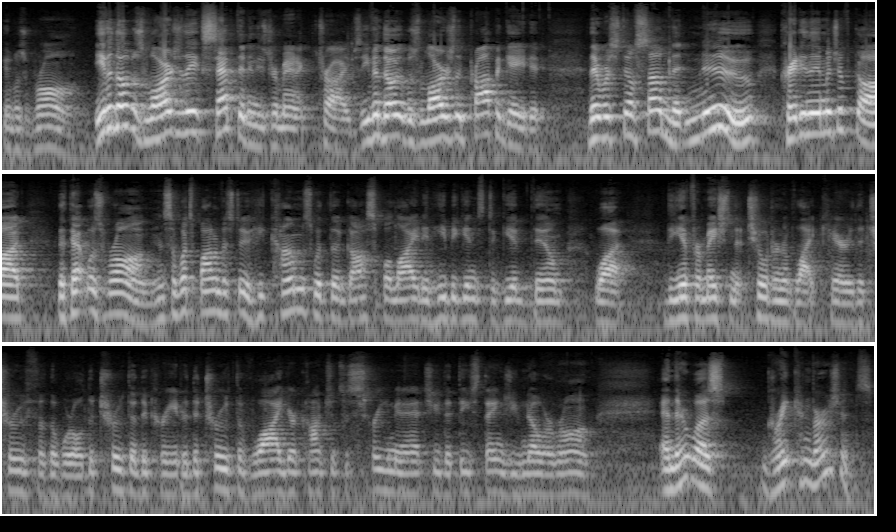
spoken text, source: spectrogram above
it was wrong. Even though it was largely accepted in these Germanic tribes, even though it was largely propagated, there were still some that knew, creating the image of God, that that was wrong. And so what's Barnabas do? He comes with the gospel light and he begins to give them what? The information that children of light carry, the truth of the world, the truth of the Creator, the truth of why your conscience is screaming at you that these things you know are wrong. And there was great conversions,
